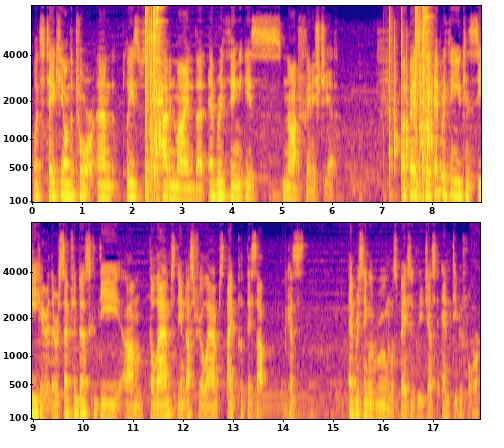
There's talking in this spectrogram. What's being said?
let's take you on the tour and please have in mind that everything is not finished yet. But basically everything you can see here, the reception desk, the um, the lamps, the industrial lamps, I put this up because every single room was basically just empty before.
